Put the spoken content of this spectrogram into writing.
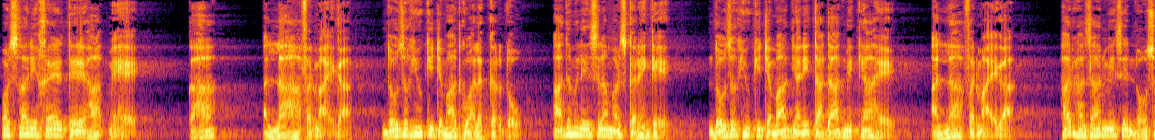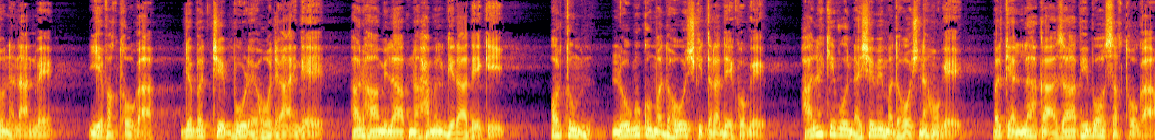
اور ساری خیر تیرے ہاتھ میں ہے۔ کہا، اللہ فرمائے گا دو زخیوں کی جماعت کو الگ کر دو۔ آدم علیہ السلام عرض کریں گے، دوزخیوں کی جماعت یعنی تعداد میں کیا ہے؟ اللہ فرمائے گا۔ ہر ہزار میں سے نو سو ننانوے۔ یہ وقت ہوگا جب بچے بوڑھے ہو جائیں گے۔ ہر حاملہ اپنا حمل گرا دے گی۔ اور تم لوگوں کو مدہوش کی طرح دیکھو گے۔ حالانکہ وہ نشے میں مدہوش نہ ہوں گے، بلکہ اللہ کا عذاب ہی بہت سخت ہوگا۔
